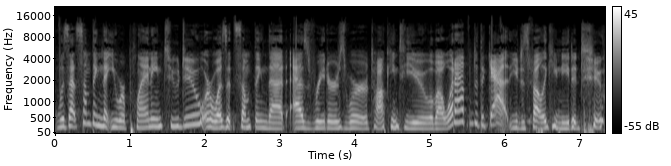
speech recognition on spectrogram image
was that something that you were planning to do, or was it something that, as readers were talking to you about what happened to the cat, you just felt like you needed to?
